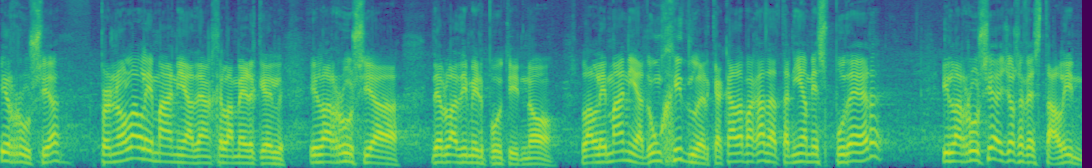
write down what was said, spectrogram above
i Rússia. Però no l'Alemanya d'Angela Merkel i la Rússia de Vladimir Putin, no. L'Alemanya d'un Hitler que cada vegada tenia més poder i la Rússia de Joseph Stalin.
